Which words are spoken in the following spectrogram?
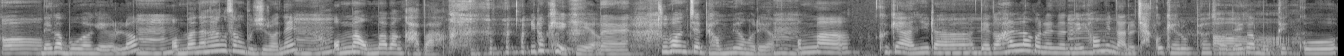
어. 내가 뭐가 게을러? 음. 엄마는 항상 부지런해. 음. 엄마 엄마 방 가봐. 이렇게 얘기해요. 네. 두 번째 변명을 해요. 음. 엄마 그게 아니라 음. 내가 하려 그랬는데 음. 형이 나를 자꾸 괴롭혀서 아. 내가 못했고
